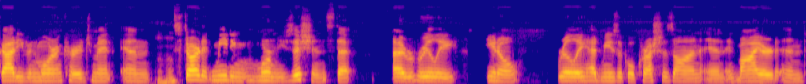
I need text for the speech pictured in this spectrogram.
got even more encouragement and mm-hmm. started meeting more musicians that I really you know really had musical crushes on and admired and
